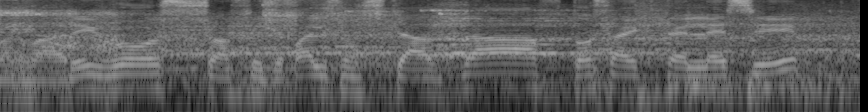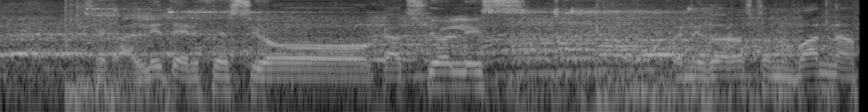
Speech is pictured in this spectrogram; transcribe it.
Μαρμαρίγος, αυτή και πάλι στον Σκιαδά, αυτός θα εκτελέσει. Σε καλύτερη θέση ο Κατσιόλης. Παίρνει τώρα στον Βάνα.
